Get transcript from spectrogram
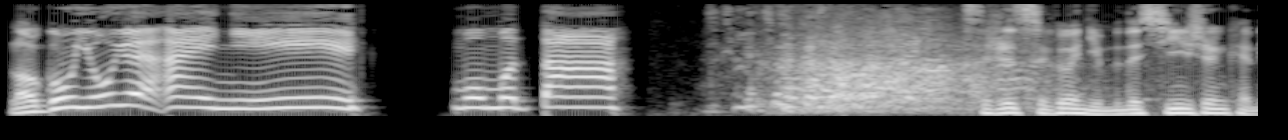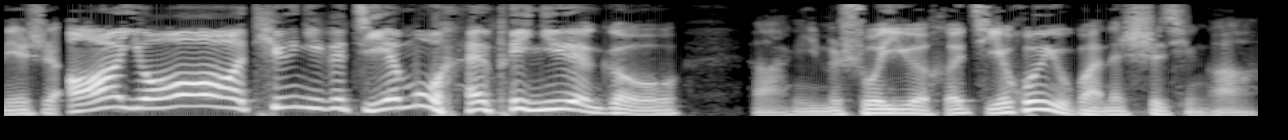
老公永远爱你，么么哒。此时此刻，你们的心声肯定是：哦哟，听你个节目还被虐狗啊！你们说一个和结婚有关的事情啊。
